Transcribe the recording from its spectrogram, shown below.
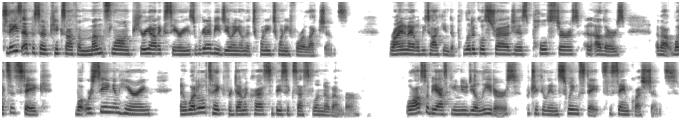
Today's episode kicks off a months long periodic series we're going to be doing on the 2024 elections. Ryan and I will be talking to political strategists, pollsters, and others about what's at stake, what we're seeing and hearing, and what it'll take for Democrats to be successful in November. We'll also be asking New Deal leaders, particularly in swing states, the same questions.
